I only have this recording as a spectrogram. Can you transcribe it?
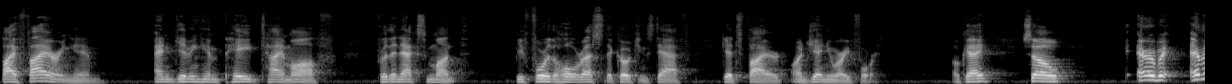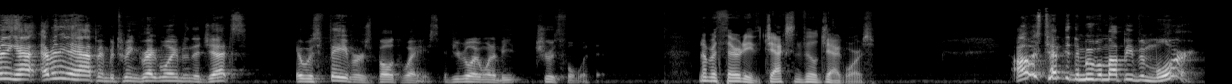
by firing him and giving him paid time off for the next month before the whole rest of the coaching staff gets fired on January 4th. Okay? So everybody, everything, ha- everything that happened between Gregg Williams and the Jets, it was favors both ways, if you really want to be truthful with it. Number 30, the Jacksonville Jaguars. I was tempted to move them up even more.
